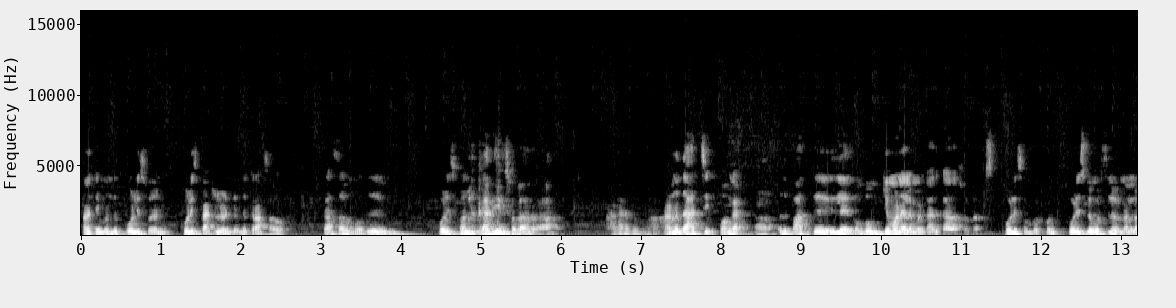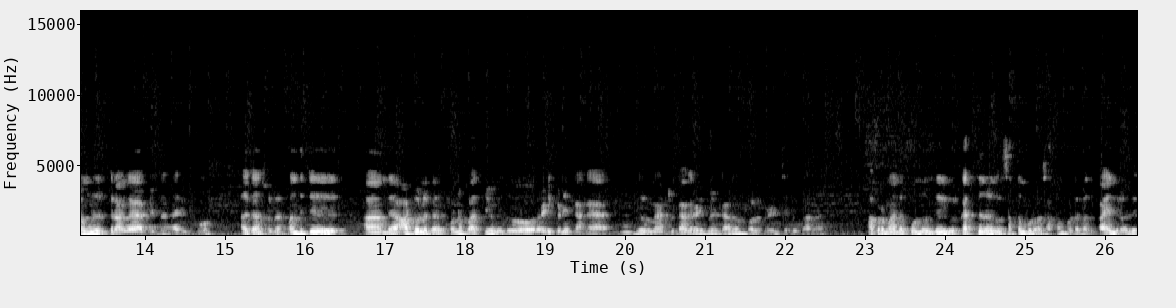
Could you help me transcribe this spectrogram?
அந்த டைம் வந்து போலீஸ் போலீஸ் பேட்ரோல் வண்டி வந்து கிராஸ் ஆகும். கிராஸ் ஆகும்போது போலீஸ் கதையும் சொல்லாதடா. ஆனது ஆச்சு. போங்க. அது பார்த்துட்டு இதில் ரொம்ப முக்கியமான எலிமெண்ட் அதுக்காக தான் சொல்கிறேன் போலீஸ் ரொம்ப கொஞ்சம் போலீஸில் ஒரு சில நல்லவங்களும் இருக்கிறாங்க அப்படின்ற மாதிரி இருக்கும். அதுக்காக சொல்கிறேன் வந்துட்டு அந்த ஆட்டோவில் இருக்கிற பொண்ணை பார்த்துட்டு இவங்க ஏதோ ரெடி பண்ணியிருக்காங்க. ஏதோ மேட்ருக்காக ரெடி பண்ணியிருக்காங்க போல நினச்சிட்டு இருப்பாங்க அப்புறமா அந்த பொண்ணு வந்து இவர் கத்து சத்தம் போடுவாங்க சத்தம் போடுறத பார்த்து பயந்துருவாது.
